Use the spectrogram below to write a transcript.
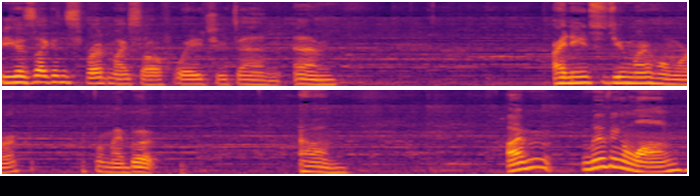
because I can spread myself way too thin and I need to do my homework for my book. Um, I'm moving along.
